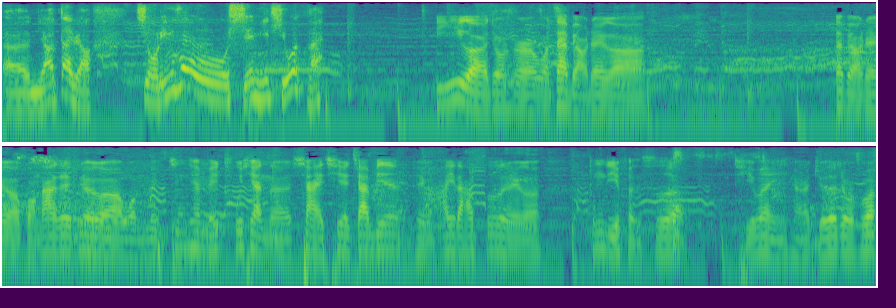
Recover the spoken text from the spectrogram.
呃，你要代表九零后鞋迷提问来。第一个就是我代表这个，代表这个广大这这个我们今天没出现的下一期的嘉宾，这个阿迪达斯的这个终极粉丝。提问一下，觉得就是说，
